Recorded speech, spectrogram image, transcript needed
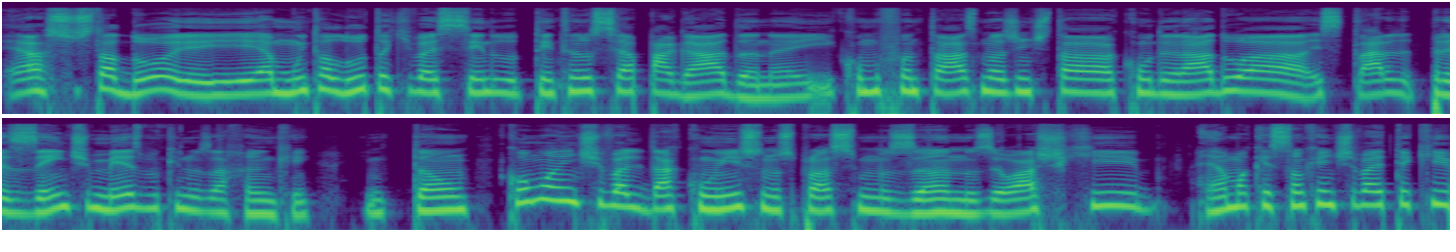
é assustador e é muita luta que vai sendo tentando ser apagada, né? E como fantasma a gente está condenado a estar presente mesmo que nos arranquem. Então, como a gente vai lidar com isso nos próximos anos? Eu acho que é uma questão que a gente vai ter que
